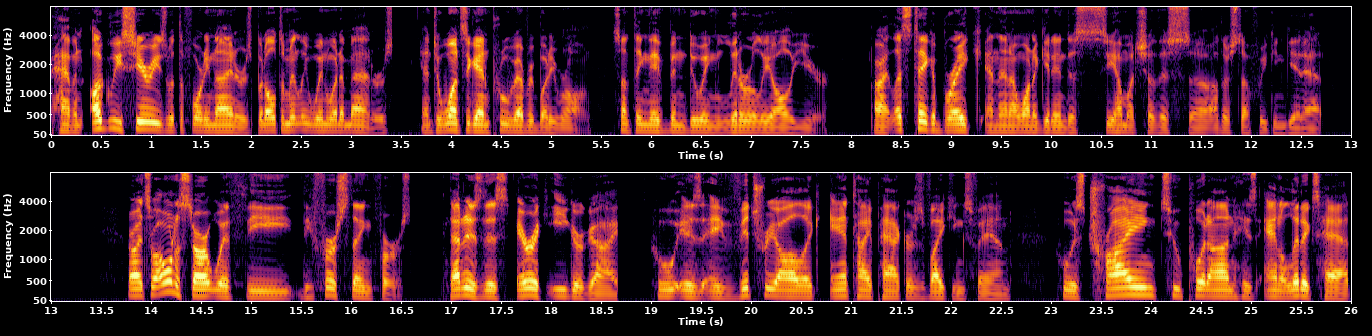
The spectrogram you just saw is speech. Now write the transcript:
have an ugly series with the 49ers, but ultimately win when it matters, and to once again prove everybody wrong. Something they've been doing literally all year. All right, let's take a break, and then I want to get into see how much of this uh, other stuff we can get at. All right, so I want to start with the the first thing first. That is this Eric Eager guy, who is a vitriolic anti-Packers Vikings fan, who is trying to put on his analytics hat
